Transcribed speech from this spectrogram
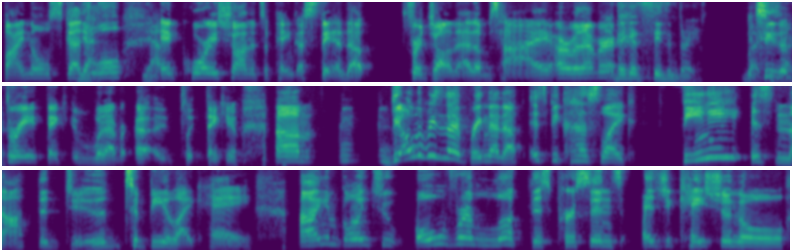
final schedule, yeah." and Cory, Shawn, and Topanga stand up for John Adams High or whatever. I think it's season three. season three thank you whatever uh, pl- thank you um the only reason i bring that up is because like Feeny is not the dude to be like, hey, I am going to overlook this person's educational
